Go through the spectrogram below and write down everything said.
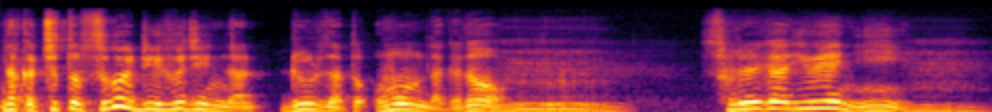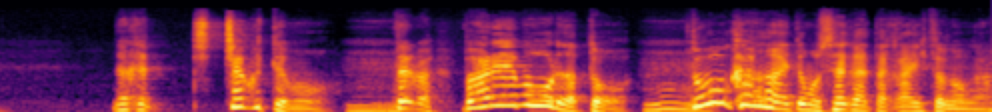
なんかちょっとすごい理不尽なルールだと思うんだけど、それがゆえに、なんかちっちゃくても、例えばバレーボールだと、どう考えても背が高い人のが。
